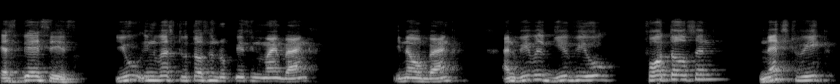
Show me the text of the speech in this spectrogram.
SBI says, you invest 2000 rupees in my bank, in our bank, and we will give you 4000 next week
